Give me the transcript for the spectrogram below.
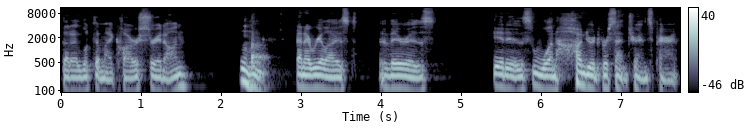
that I looked at my car straight on Mhm. and I realized there is it is 100% transparent.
